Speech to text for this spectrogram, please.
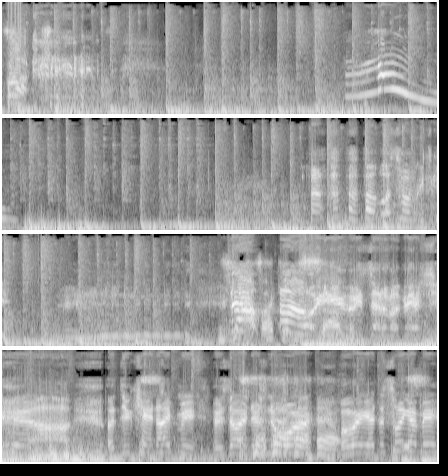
Fuck. No! Let's move. Let's get. No! Oh, son. you son of a bitch! Yeah. You can't knife me. There's no, there's no more. Oh wait, you have to swing at me.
